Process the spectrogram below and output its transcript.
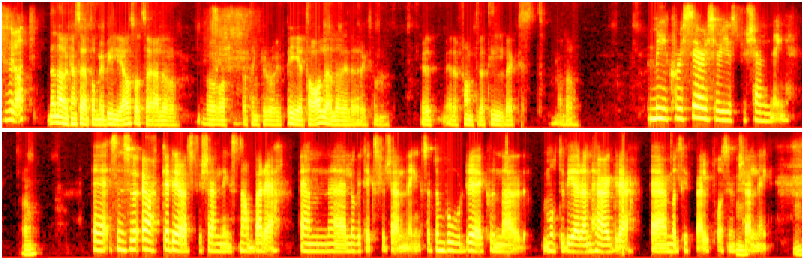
Förlåt? När du kan säga att de är billiga så att säga, eller vad, vad, vad tänker du? P tal eller är det, liksom, är det, är det framtida tillväxt? Eller? Med Corsair så är det just försäljning. Ja. Eh, sen så ökar deras försäljning snabbare än eh, Logitechs försäljning så att de borde kunna motivera en högre eh, multipel på sin mm. försäljning. Mm.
